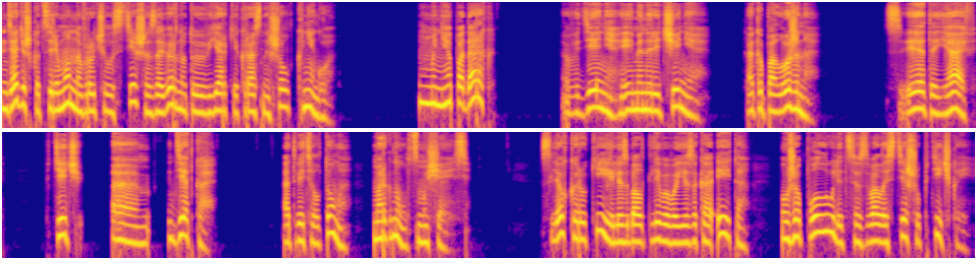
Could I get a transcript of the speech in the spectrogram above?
Дядюшка церемонно вручил Стеше завернутую в яркий красный шелк книгу. «Мне подарок?» «В день именно речения, как и положено. Света, явь, птич... Эм, детка», — ответил Тома, моргнул, смущаясь. С легкой руки или с болтливого языка Эйта уже пол улицы звала Стешу птичкой.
